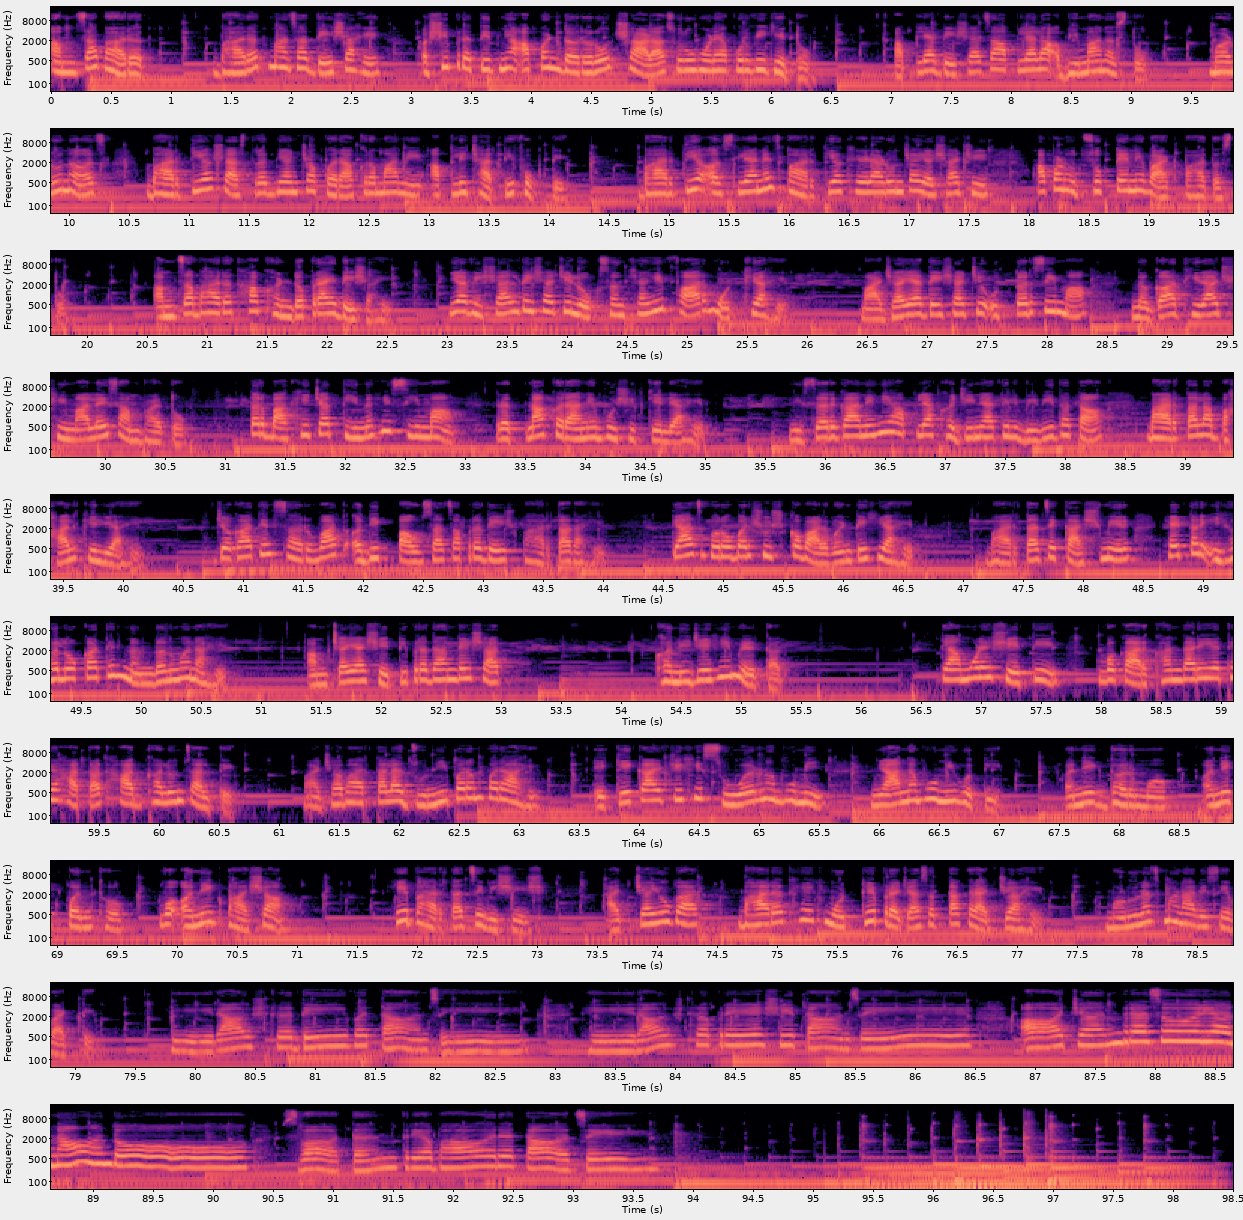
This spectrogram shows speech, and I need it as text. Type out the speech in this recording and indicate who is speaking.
Speaker 1: आमचा भारत. भारत माझा देश आहे अशी प्रतिज्ञा आपण दररोज शाळा सुरू होण्यापूर्वी घेतो. आपल्या देशाचा आपल्याला अभिमान असतो. म्हणूनच भारतीय शास्त्रज्ञांच्या पराक्रमाने आपली छाती फुगते. भारतीय असल्यानेच भारतीय खेळाडूंच्या यशाची आपण उत्सुकतेने वाट पाहत असतो. आमचा भारत हा खंडप्राय देश आहे. या विशाल देशाची लोकसंख्या ही फार मोठी आहे. माझ्या या देशाची उत्तर सीमा नगाधिराज हिमालय सांभाळतो. तर बाकीच्या तीनही सीमा रत्नाकराने भूषित केल्या आहेत. निसर्गानेही आपल्या खजिन्यातील विविधता भारताला बहाल केली आहे. जगातील सर्वात अधिक पावसाचा प्रदेश भारतात आहे. त्याचबरोबर शुष्क वाळवंटेही आहेत. भारताचे काश्मीर हे तर इहलोकातील नंदनवन आहे. आमच्या या शेतीप्रधान देशात खनिजेही मिळतात. त्यामुळे शेती व कारखानदारी येथे हातात हात घालून चालते. माझ्या भारताला जुनी परंपरा आहे. एकेकाळची ही सुवर्णभूमी ज्ञानभूमी होती. अनेक धर्म अनेक पंथ व अनेक भाषा हे भारताचे विशेष. आजच्या युगात भारत हे एक मोठे प्रजासत्ताक राज्य आहे. म्हणूनच म्हणावेसे वाटते. हे राष्ट्र देवतांचे हे राष्ट्र प्रेषितांचे आचंद्र सूर्य नांदो स्वातंत्र्य भारताचे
